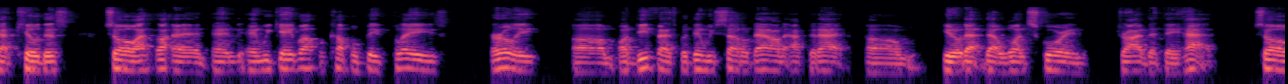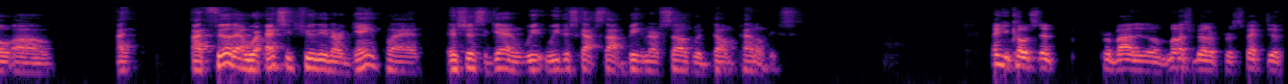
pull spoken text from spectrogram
That killed us. So I thought, and and and we gave up a couple big plays early um, on defense, but then we settled down after that. Um, you know that that one scoring drive that they had. So um, I I feel that we're executing our game plan. It's just again we we just got to stop beating ourselves with dumb penalties. Thank you, Coach. That provided a much better perspective.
